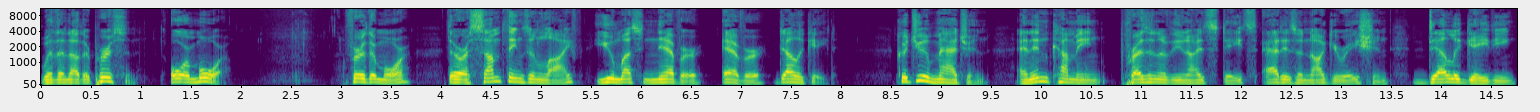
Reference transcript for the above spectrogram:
with another person or more. Furthermore, there are some things in life you must never, ever delegate. Could you imagine an incoming President of the United States at his inauguration delegating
